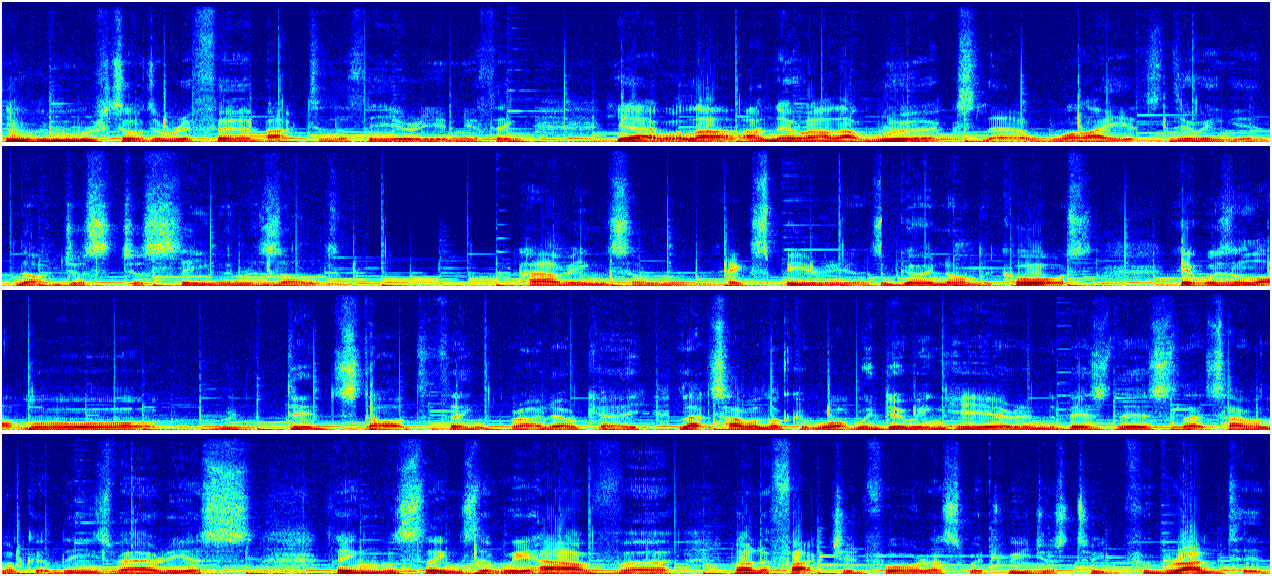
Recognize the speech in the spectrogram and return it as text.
You can sort of refer back to the theory and you think, yeah, well, I know how that works now, why it's doing it, not just, just seeing the result having some experience of going on the course, it was a lot more, we did start to think, right, okay, let's have a look at what we're doing here in the business, let's have a look at these various things, things that we have uh, manufactured for us, which we just took for granted,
